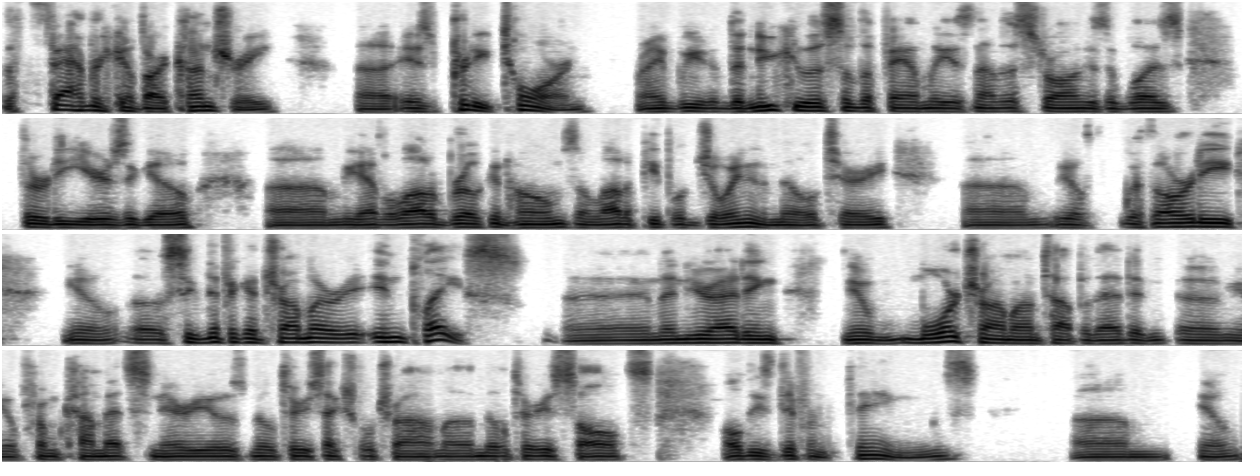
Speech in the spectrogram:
the fabric of our country uh, is pretty torn right we the nucleus of the family is not as strong as it was 30 years ago um, we have a lot of broken homes and a lot of people joining the military um, you know, with already you know significant trauma in place, uh, and then you're adding you know more trauma on top of that, and uh, you know from combat scenarios, military sexual trauma, military assaults, all these different things. Um, you know,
